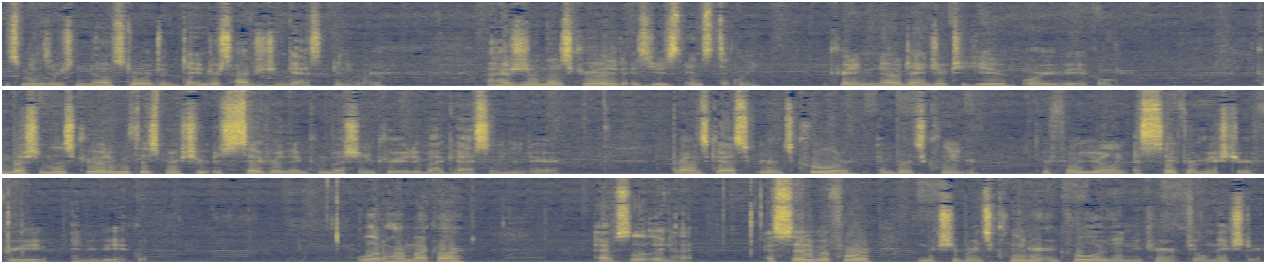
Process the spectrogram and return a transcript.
This means there's no storage of dangerous hydrogen gas anywhere. The hydrogen that is created is used instantly, creating no danger to you or your vehicle. Combustion that is created with this mixture is safer than combustion created by gasoline and air. Brown's gas burns cooler and burns cleaner, therefore yielding a safer mixture for you and your vehicle. Will it harm my car? Absolutely not. As stated before, the mixture burns cleaner and cooler than your current fuel mixture.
